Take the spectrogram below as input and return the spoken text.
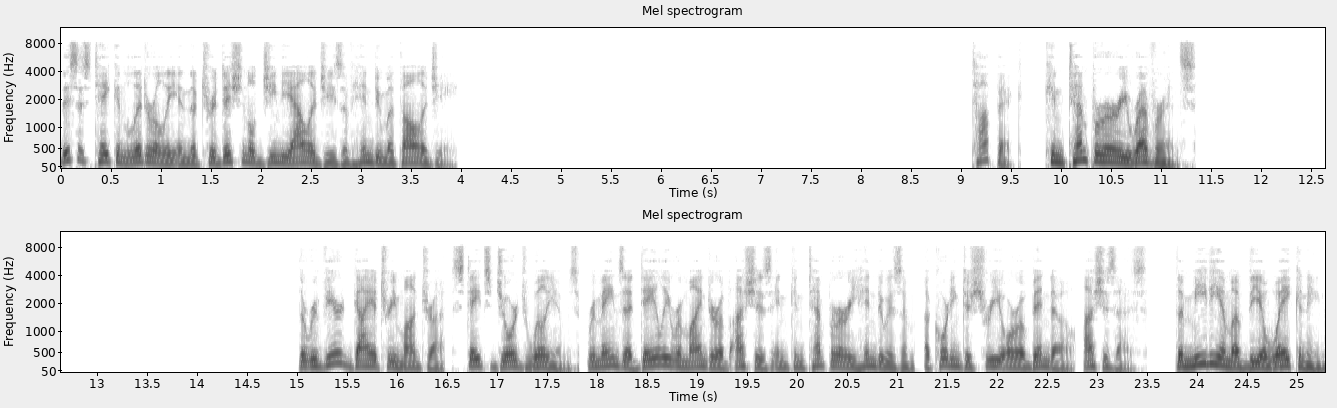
This is taken literally in the traditional genealogies of Hindu mythology. Contemporary reverence The revered Gayatri Mantra, states George Williams, remains a daily reminder of Ushas in contemporary Hinduism. According to Sri Aurobindo, Ushas is the medium of the awakening,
